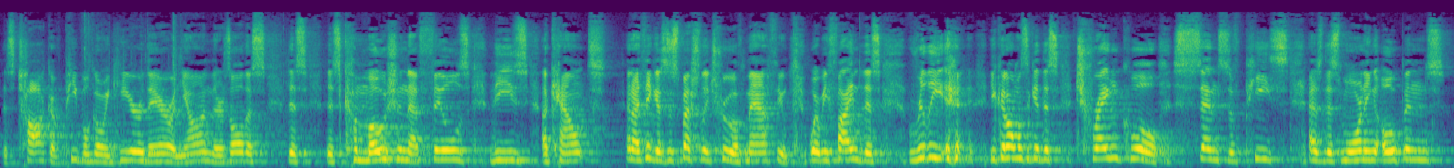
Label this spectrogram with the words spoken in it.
this talk of people going here, there, and yon. There's all this, this, this commotion that fills these accounts. And I think it's especially true of Matthew, where we find this really, you can almost get this tranquil sense of peace as this morning opens.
